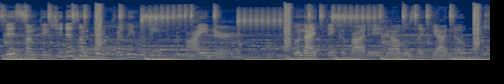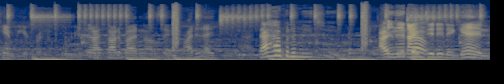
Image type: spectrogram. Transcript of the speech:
did something. She did something really really minor when I think about it, and I was like, yeah, no, can't be your friend no more. And then I thought about it, and I was like, why did I do that? That happened to me too. I and did then I did it again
